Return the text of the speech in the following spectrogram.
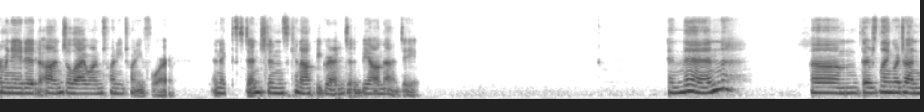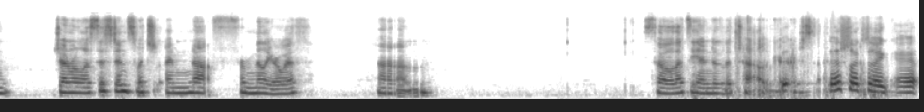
terminated on July 1, 2024, and extensions cannot be granted beyond that date. And then um, there's language on general assistance, which I'm not familiar with. Um, so that's the end of the child care. This looks like, it,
